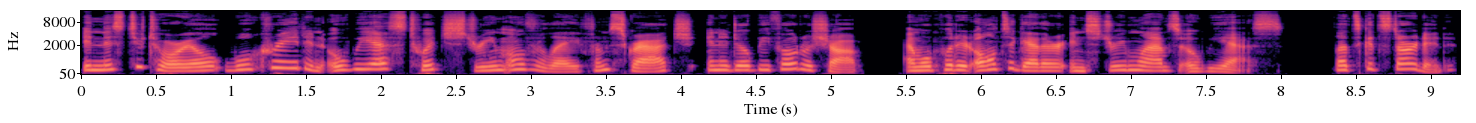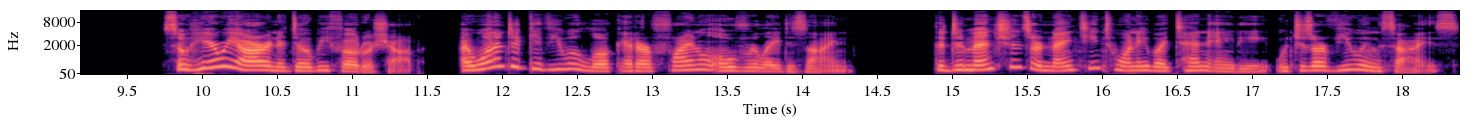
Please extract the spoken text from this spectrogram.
In this tutorial, we'll create an OBS Twitch stream overlay from scratch in Adobe Photoshop, and we'll put it all together in Streamlabs OBS. Let's get started. So here we are in Adobe Photoshop. I wanted to give you a look at our final overlay design. The dimensions are 1920 by 1080, which is our viewing size.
